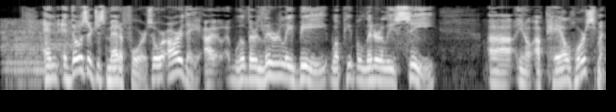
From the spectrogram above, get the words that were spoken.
And, and those are just metaphors, or are they? Uh, will there literally be? Will people literally see? Uh, you know, a pale horseman.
